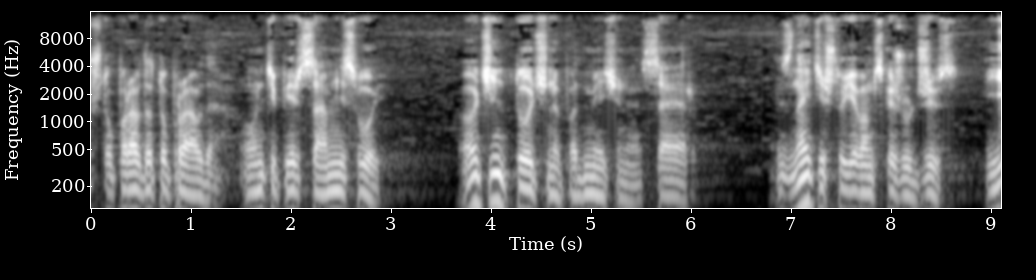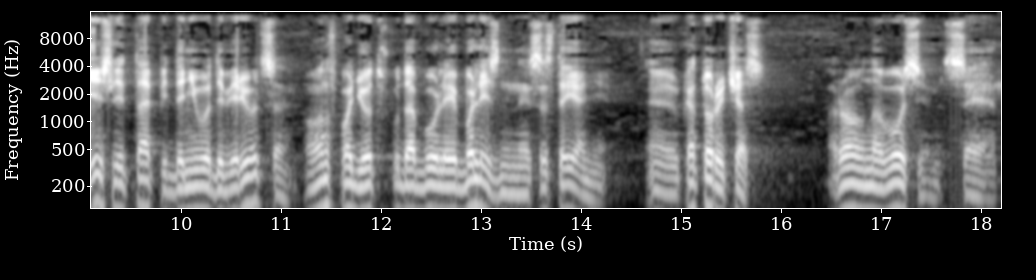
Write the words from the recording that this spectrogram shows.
Что правда, то правда. Он теперь сам не свой. Очень точно подмечено, сэр. Знаете, что я вам скажу, Дживс? Если Таппи до него доберется, он впадет в куда более болезненное состояние. Э, который час? Ровно восемь, сэр.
